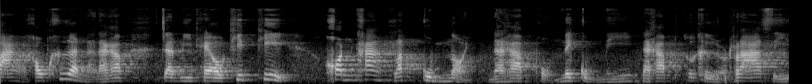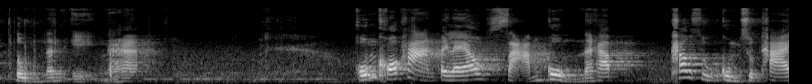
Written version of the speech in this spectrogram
บางกับเขาเพื่อนนะครับ จะมีแถวทิศที่ ค่อนข้างรัดกลุ่มหน่อยนะครับผมในกลุ่มนี้นะครับก็คือราศีตุลนนั่นเองนะฮะผมขอผ่านไปแล้ว 3 กลุ่มนะครับ เข้าสู่กลุ่มสุดท้าย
